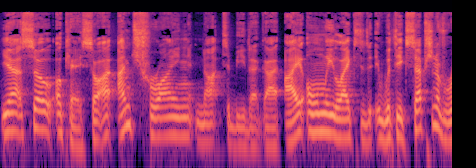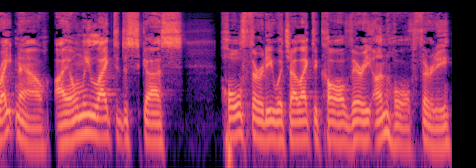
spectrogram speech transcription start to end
Yeah. So, okay. So I, I'm trying not to be that guy. I only like to, with the exception of right now, I only like to discuss whole 30, which I like to call very unwhole 30,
